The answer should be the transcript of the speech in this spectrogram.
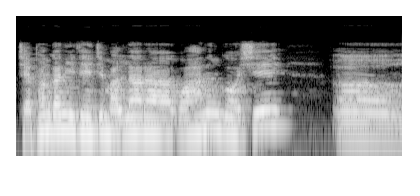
재판관이 되지 말라라고 하는 것이 어,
